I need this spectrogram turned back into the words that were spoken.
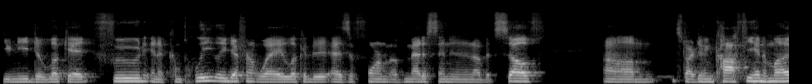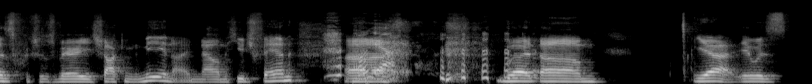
You need to look at food in a completely different way, look at it as a form of medicine in and of itself. Um, start doing coffee enemas, which was very shocking to me. And I now I'm a huge fan. Oh, uh, yeah. but um, yeah, it was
